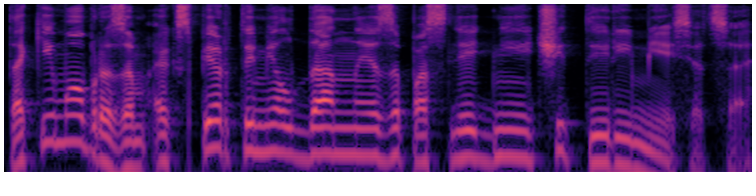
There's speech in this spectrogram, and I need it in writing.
Таким образом, эксперт имел данные за последние 4 месяца.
